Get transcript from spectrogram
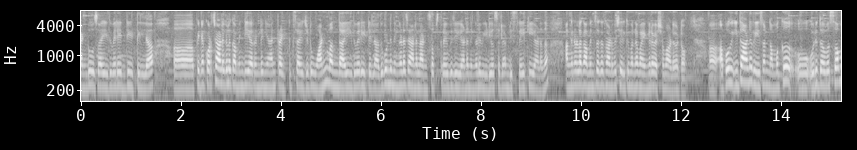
രണ്ട് ദിവസമായി ഇതുവരെ എന്റെ ഇട്ടില്ല. പിന്നെ കുറച്ച് ആളുകൾ കമന്റ് ചെയ്യാറുണ്ട്. ഞാൻ ട്രെഡ് പിക്സ് അയച്ചിട്ട് വൺ മന്തായി ഇതുവരെ ഇട്ടില്ല. അതുകൊണ്ട് നിങ്ങളുടെ ചാനൽ അൺസബ്സ്ക്രൈബ് ചെയ്യുകയാണ്. നിങ്ങളുടെ വീഡിയോസ് എല്ലാം ഡിസ്ലൈക്ക് ചെയ്യുകയാണെന്ന് അങ്ങനെയുള്ള കമൻസ് ഒക്കെ കാണുമ്പോൾ ശരിക്കും പറഞ്ഞാൽ ഭയങ്കര വിഷമാണ് കേട്ടോ. അപ്പോൾ ഇതാണ് റീസൺ നമുക്ക് ഒരു ദിവസം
